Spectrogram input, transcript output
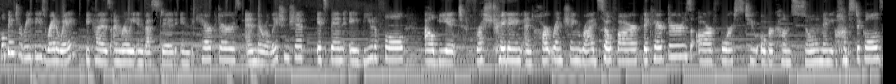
hoping to read these right away because I'm really invested in the characters and their relationship. It's been a beautiful, albeit frustrating and heart-wrenching ride so far. The characters are forced to overcome so many obstacles,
